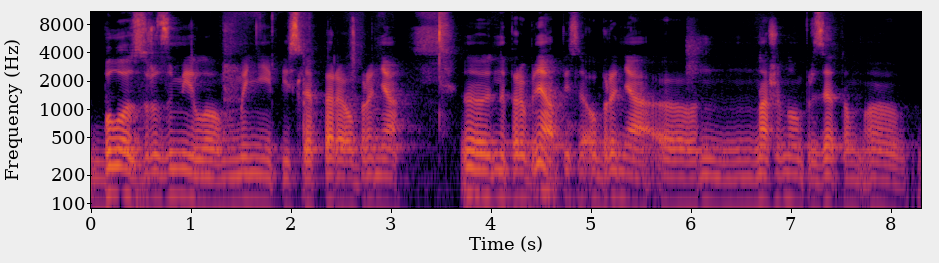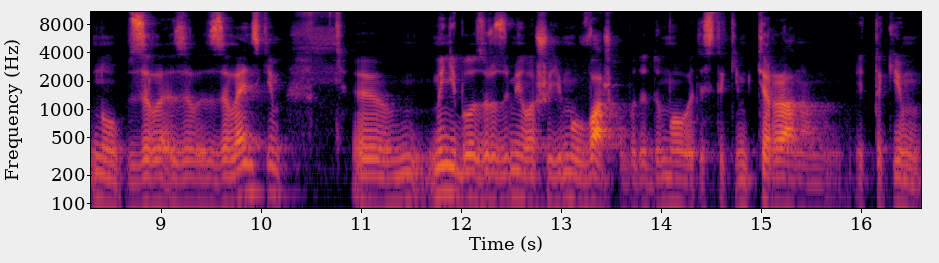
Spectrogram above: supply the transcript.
Було зрозуміло мені після переобрання, е, не переобрання, а після обрання нашим новим президентом ну, Зеле- Зеле- Зеленським. Мені було зрозуміло, що йому важко буде домовитись з таким тираном і таким,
